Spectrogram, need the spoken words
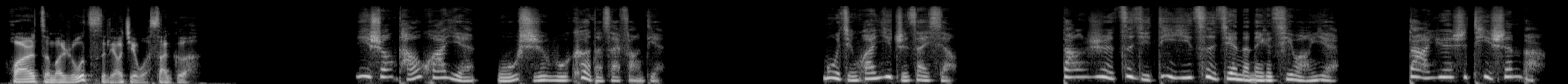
花儿怎么如此了解我三哥？一双桃花眼无时无刻的在放电。穆景欢一直在想，当日自己第一次见的那个七王爷，大约是替身吧？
